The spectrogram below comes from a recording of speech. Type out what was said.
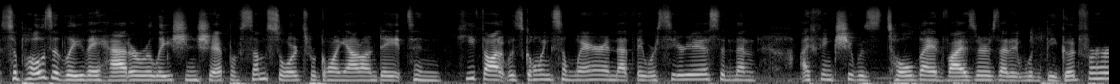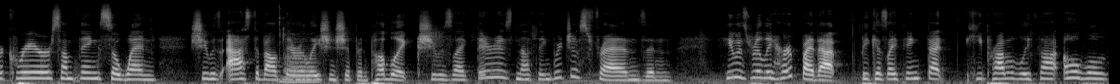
supposedly they had a relationship of some sorts, were going out on dates and he thought it was going somewhere and that they were serious. And then I think she was told by advisors that it wouldn't be good for her career or something. So when she was asked about their uh-huh. relationship in public, she was like, There is nothing, we're just friends. And he was really hurt by that because I think that he probably thought, oh, well,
